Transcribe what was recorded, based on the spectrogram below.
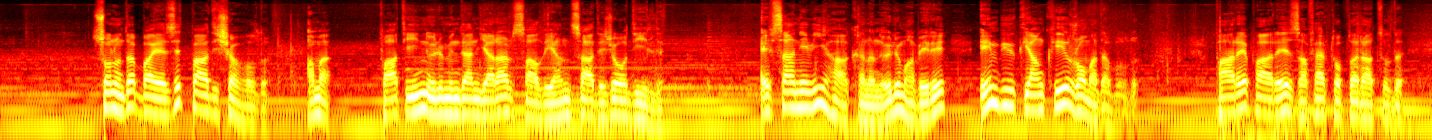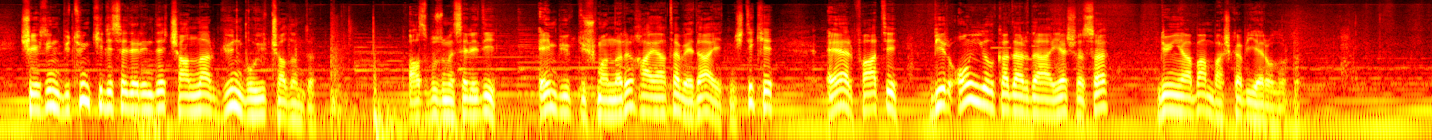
Sonunda Bayezid padişah oldu. Ama Fatih'in ölümünden yarar sağlayan sadece o değildi. Efsanevi Hakan'ın ölüm haberi en büyük yankıyı Roma'da buldu. Pare pare zafer topları atıldı. Şehrin bütün kiliselerinde çanlar gün boyu çalındı. Az buz mesele değil. En büyük düşmanları hayata veda etmişti ki eğer Fatih bir on yıl kadar daha yaşasa dünya bambaşka bir yer olurdu.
